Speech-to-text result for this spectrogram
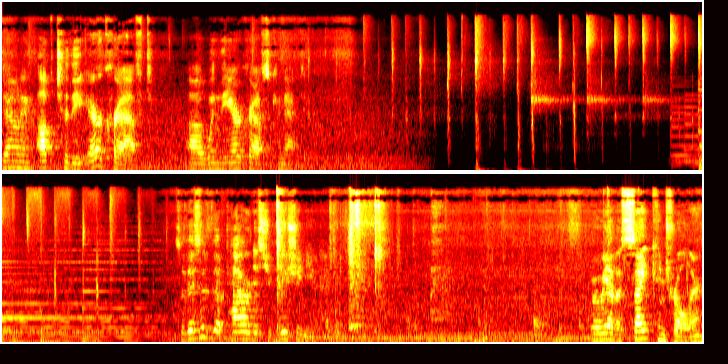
down and up to the aircraft uh, when the aircraft's connected. So this is the power distribution unit where we have a site controller.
